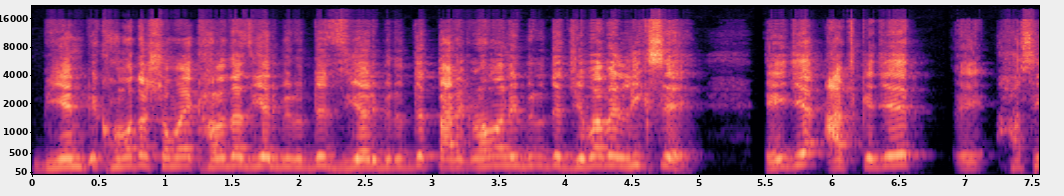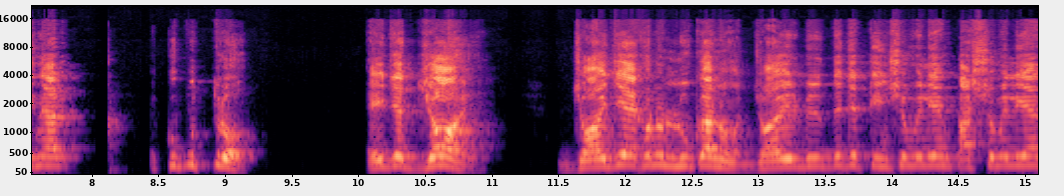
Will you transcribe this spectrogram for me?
বিএনপি ক্ষমতার সময় খালেদা জিয়ার বিরুদ্ধে জিয়ার বিরুদ্ধে, তারেক রহমানের বিরুদ্ধে যেভাবে লিখছে, এই যে আজকে যে হাসিনার কুপুত্র, এই যে জয় জয় যে এখনও লুকানো, জয়ের বিরুদ্ধে যে তিনশো মিলিয়ন পাঁচশো মিলিয়ন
